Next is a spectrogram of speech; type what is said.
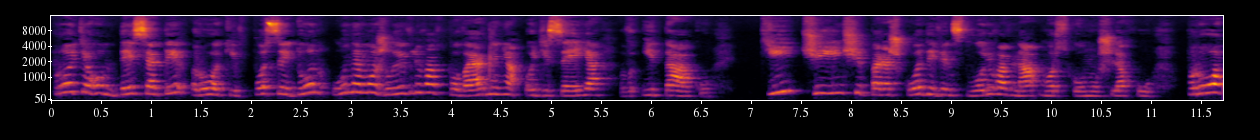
протягом 10 років Посейдон унеможливлював повернення Одіссея в Ітаку. Ті чи інші перешкоди він створював на морському шляху. Про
